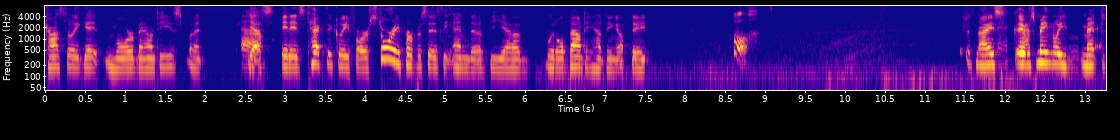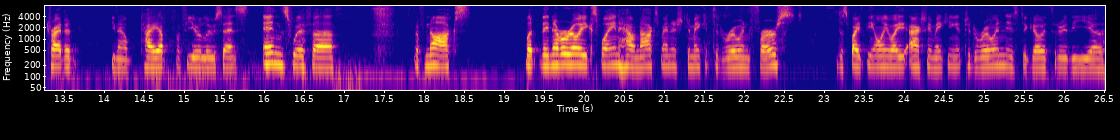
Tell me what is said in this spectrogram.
constantly get more bounties, but Oh. yes, it is technically for story purposes the end of the uh, little bounty hunting update, Cool. which is nice. It was mainly meant to try to, you know, tie up a few loose ends, ends with uh, with Nox, but they never really explain how Nox managed to make it to the ruin first, despite the only way actually making it to the ruin is to go through the uh,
